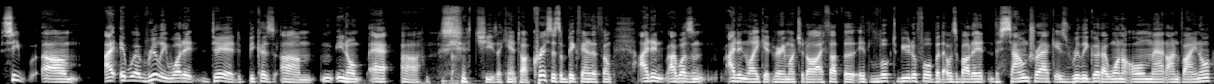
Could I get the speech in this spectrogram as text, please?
See, um, I it really what it did because um you know at, uh jeez I can't talk. Chris is a big fan of the film. I didn't I wasn't I didn't like it very much at all. I thought the it looked beautiful, but that was about it. The soundtrack is really good. I want to own that on vinyl.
